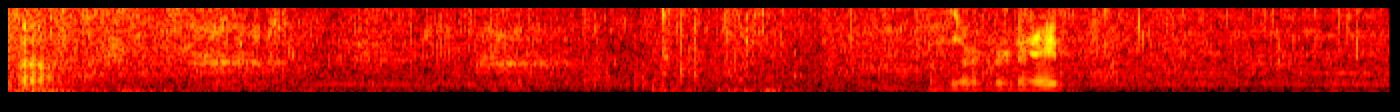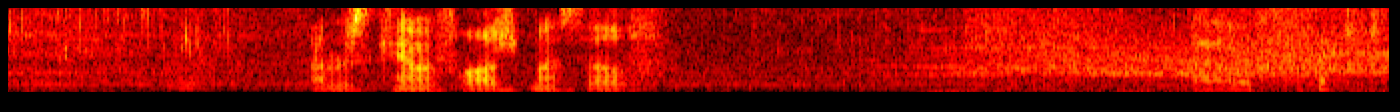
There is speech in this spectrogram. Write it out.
I gotta check this out. Is there a grenade? I've just camouflaged myself. Oh.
